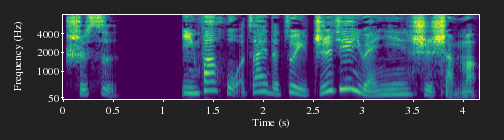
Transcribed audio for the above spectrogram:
十四，引发火灾的最直接原因是什么？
